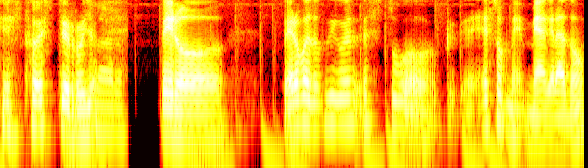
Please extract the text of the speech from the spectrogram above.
en todo este rollo. Pero, pero bueno, digo, eso estuvo, eso me, me agradó.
